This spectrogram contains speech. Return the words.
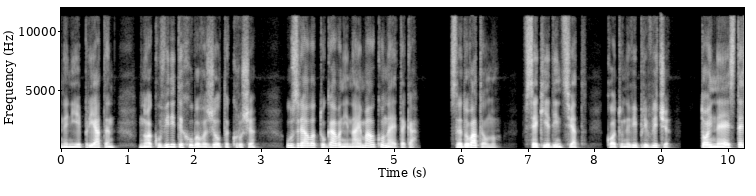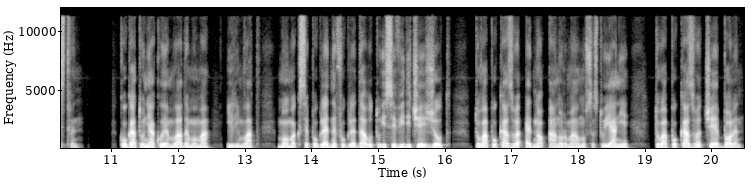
не ни е приятен, но ако видите хубава жълта круша, озряла тогава ни най-малко не е така. Следователно, всеки един цвят, който не ви привлича, той не е естествен. Когато някоя млада мома или млад момък се погледне в огледалото и се види, че е жълт, това показва едно анормално състояние, това показва, че е болен.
